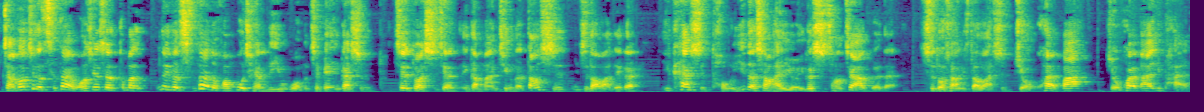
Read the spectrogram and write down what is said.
讲到这个磁带，王先生，那么那个磁带的话，目前离我们这边应该是这段时间应该蛮近的。当时你知道吧？那个一开始统一的上海有一个市场价格的是多少？你知道吧？是九块八，九块八一盘。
